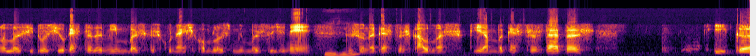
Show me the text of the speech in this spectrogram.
la situació aquesta de mimbes, que es coneix com les mimbes de gener, uh -huh. que són aquestes calmes que hi ha amb aquestes dates, i que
